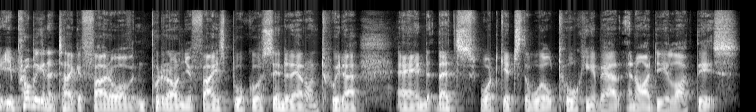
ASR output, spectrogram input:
you're probably going to take a photo of it and put it on your Facebook or send it out on Twitter. And that's what gets the world talking about an idea like this.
